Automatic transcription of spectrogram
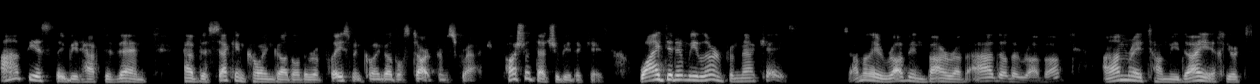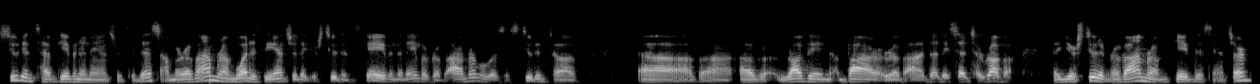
obviously, we'd have to then have the second Kohen Gadol, the replacement Kohen Gadol, start from scratch. Pashat, that should be the case. Why didn't we learn from that case? So Amalei Ravin Bar Rav Ada Rava, Amre Talmidayich, your students have given an answer to this. Amar Rav Amram, what is the answer that your students gave? In the name of Rav Amram, who was a student of, of, uh, of Ravin Bar Rav Ada, they said to Rava that your student Rav Amram gave this answer.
